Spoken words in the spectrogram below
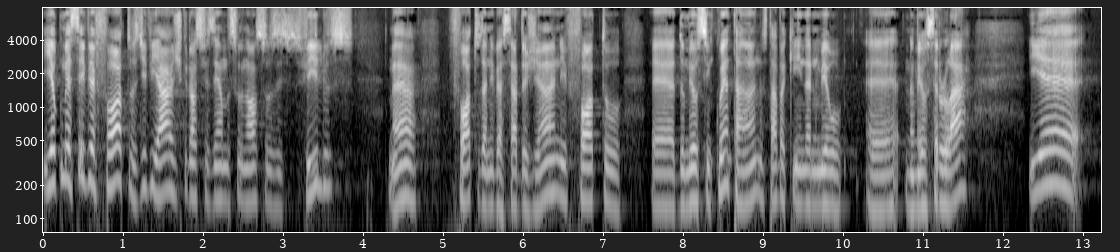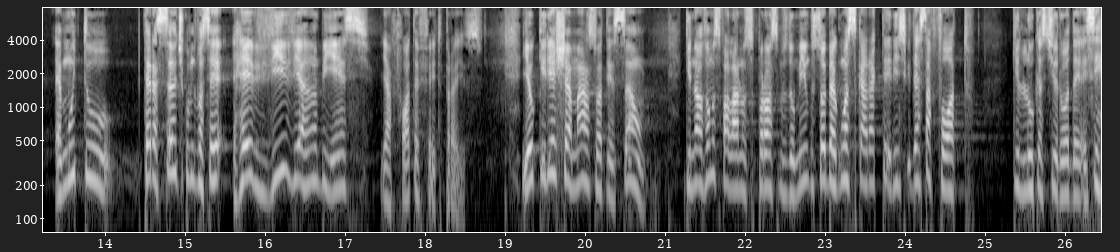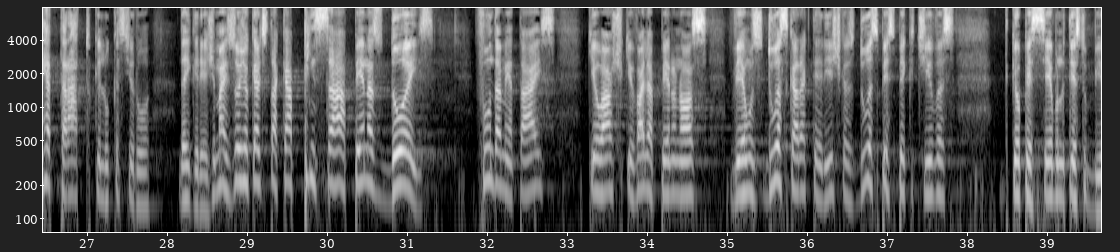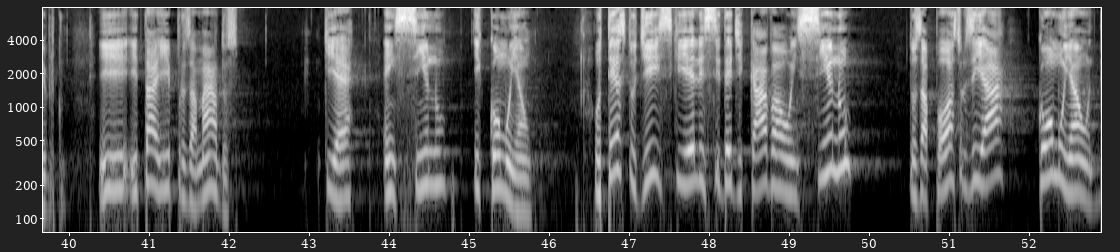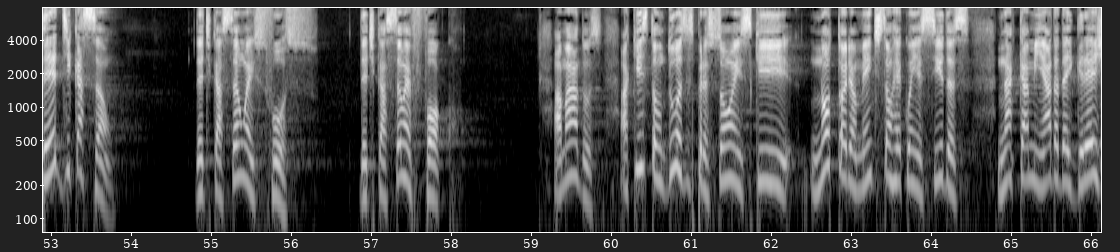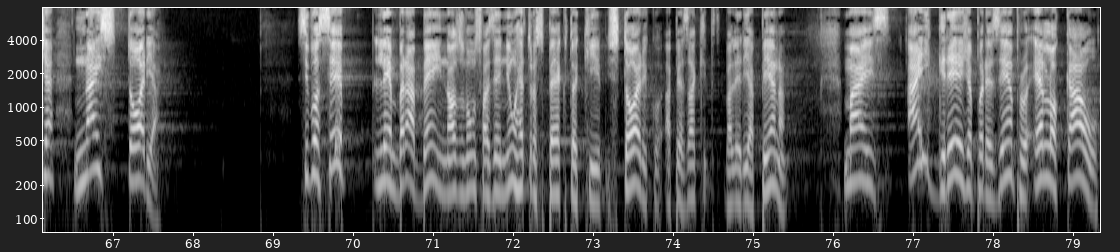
E eu comecei a ver fotos de viagem que nós fizemos com nossos filhos, né? fotos do aniversário do Jane, foto é, do meus 50 anos, estava aqui ainda no meu, é, no meu celular. E é, é muito interessante quando você revive a ambiência, e a foto é feita para isso. E eu queria chamar a sua atenção que nós vamos falar nos próximos domingos sobre algumas características dessa foto que Lucas tirou, esse retrato que Lucas tirou da igreja. Mas hoje eu quero destacar, pensar apenas dois fundamentais que eu acho que vale a pena nós vermos duas características, duas perspectivas que eu percebo no texto bíblico. E está aí para os amados, que é ensino e comunhão. O texto diz que ele se dedicava ao ensino dos apóstolos e à comunhão, dedicação. Dedicação é esforço. Dedicação é foco. Amados, aqui estão duas expressões que notoriamente são reconhecidas na caminhada da igreja na história. Se você lembrar bem, nós não vamos fazer nenhum retrospecto aqui histórico, apesar que valeria a pena, mas a igreja, por exemplo, é local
